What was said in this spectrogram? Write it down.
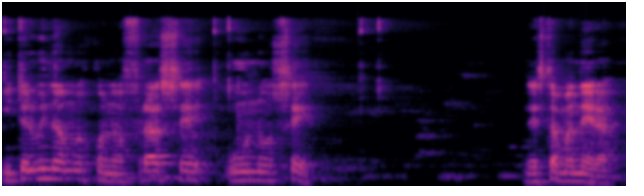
Y terminamos con la frase 1C. De esta manera.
